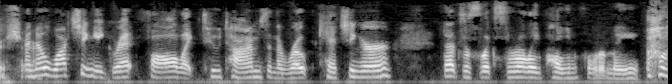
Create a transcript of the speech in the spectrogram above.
For sure. I know watching Ygritte fall like two times and the rope catching her, that just looks really painful to me. Oh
